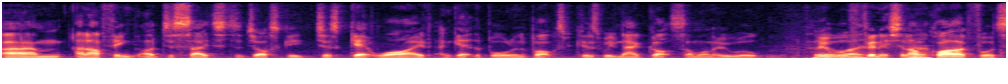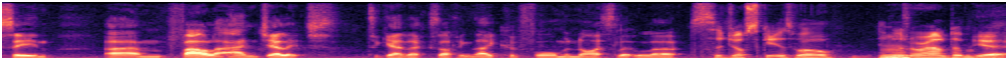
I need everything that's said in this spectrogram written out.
Um, and I think I'd just say to Sterjovski, just get wide and get the ball in the box because we've now got someone who will Put who will finish. And Yeah. I'm quite looking forward to seeing um, Fowler and Jelic together because I think they could form a nice little uh, Sterjovski as well, in Mm. and around them. yeah.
